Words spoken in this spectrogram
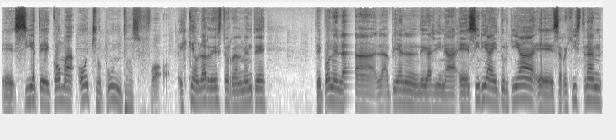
7,8 eh, puntos. Es que hablar de esto realmente te pone la, piel de gallina. Eh, Siria y Turquía eh, se registran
